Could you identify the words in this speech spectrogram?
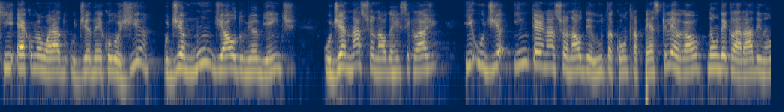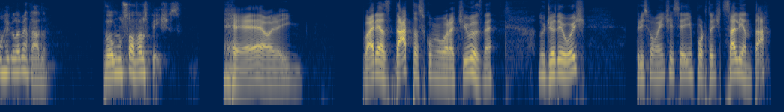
que é comemorado o Dia da Ecologia, o Dia Mundial do Meio Ambiente, o Dia Nacional da Reciclagem e o Dia Internacional de Luta contra a Pesca Ilegal Não Declarada e Não Regulamentada. Vamos salvar os peixes. É, olha aí. Várias datas comemorativas, né? No dia de hoje, principalmente esse aí é importante salientar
